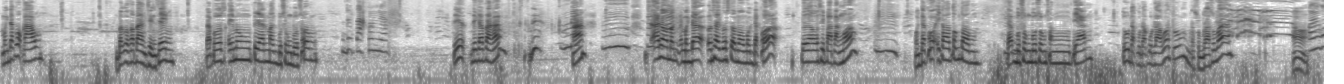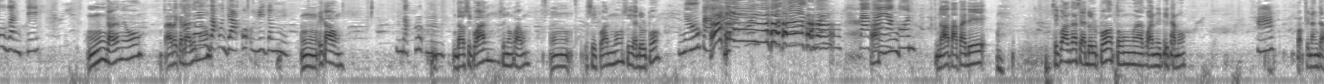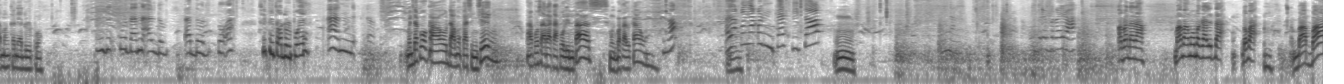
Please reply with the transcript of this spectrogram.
Magdako ka. Bago ka ba, sing-sing. Tapos, ay mong tiyan magbusong-busong. Di, di ka pa ka? Di. Ha? Ano, mag, magda, unsay gusto mo, magdako? Dalawa si papang mo? Magdako, ikaw tungtong. Kaya busong-busong sang tiyan. Tu, dako-dako lawas, tu. Braso-braso ba? Ah. Hmm, gaya niyo. Tari ka dagan mo. Hmm, ikaw. Daw si Kuan? Sino ka? Hmm, si Kuan mo, si Adolfo? Ah, na, tata di. Si Kuan ka, si Adolfo, tong uh, Kuan ni tita mo. Pa, pinangga man ka ni Adolfo. Si Tito Adolfo eh. Magdako ka, damo ka sing-sing. Tapos ara ka kulintas, magbakal ka. Hmm. Aba na na. Mama mo magalit na. Baba. Baba.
